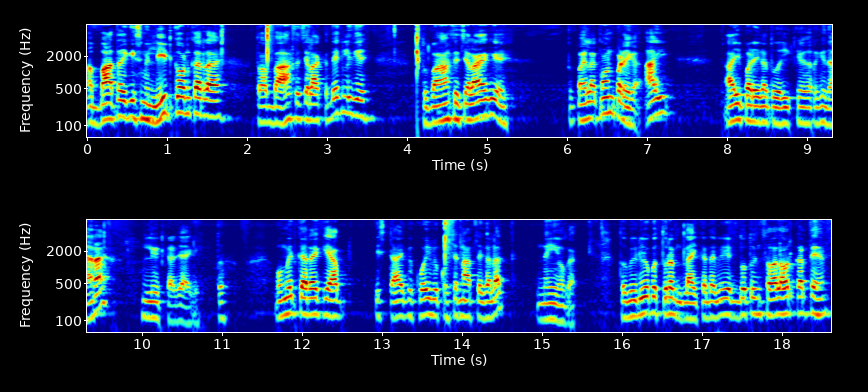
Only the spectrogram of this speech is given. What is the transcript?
अब बात है कि इसमें लीड कौन कर रहा है तो आप बाहर से चला कर देख लीजिए। तो बाहर से चलाएँगे तो पहला कौन पड़ेगा? आई। आई पड़ेगा तो वही क्या करके धारा लीड कर जाएगी। तो उम्मीद कर रहे हैं कि आप इस टाइप के कोई भी क्वेश्चन आपसे गलत नहीं होगा। तो वीडियो को तुरंत लाइक कर अभी एक, दो, तीन सवाल और करते हैं।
